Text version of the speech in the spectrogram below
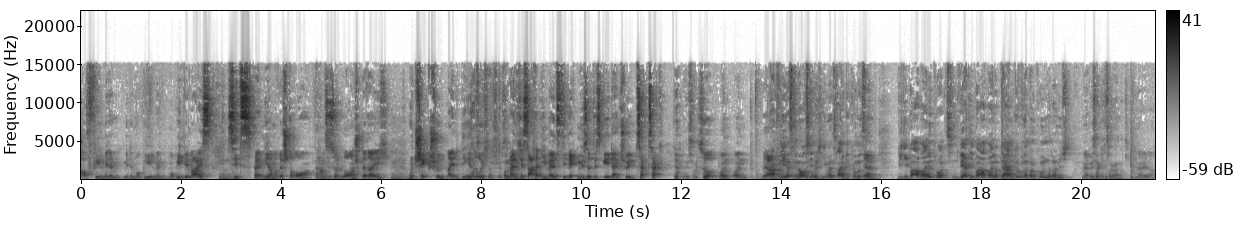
auch viel mit dem, mit dem Mobil, mit dem Mobildevice. Mhm. Sitz bei mir im Restaurant, da haben sie so einen Lounge-Bereich und check schön meine Dinge Mhm. Ja, durch. sicher, sicher. Und manche Sachen, E-Mails, die weg müssen, das geht dann schön zack, zack. Ja, ist so. So, und, und Man ja, kann von hier aus genau sehen, welche E-Mails reingekommen sind, Ja. wie die bearbeitet worden sind, wer die bearbeitet, ob der Ja. angerufen hat beim Kunden oder nicht. Ja. Besser geht's doch gar nicht. naja.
